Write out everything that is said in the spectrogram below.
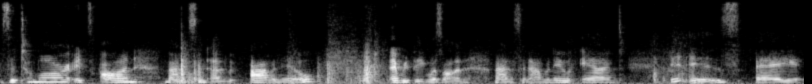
Zitomer, it's on Madison Ave Avenue. Everything was on Madison Avenue and it is a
